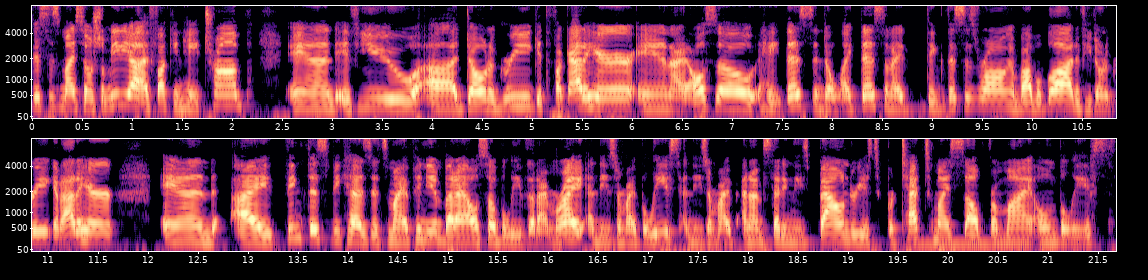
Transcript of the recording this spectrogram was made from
this is my social media. I fucking hate Trump. And if you uh, don't agree, get the fuck out of here. And I also hate this and don't like this. And I think this is wrong and blah, blah, blah. And if you don't agree, get out of here. And I think this because it's my opinion, but I also believe that I'm right. And these are my beliefs. And these are my, and I'm setting these boundaries to protect myself from my own beliefs.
